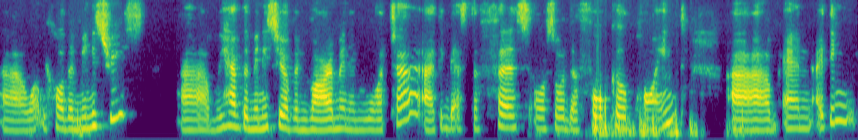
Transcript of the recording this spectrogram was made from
what we call the ministries. Uh, we have the Ministry of Environment and Water. I think that's the first, also the focal point. Um, and I think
